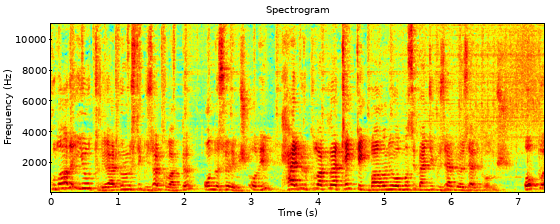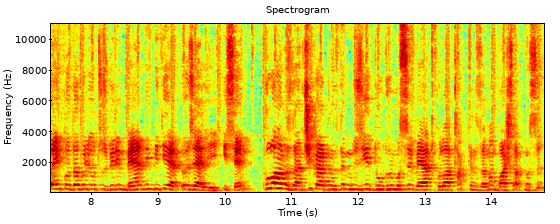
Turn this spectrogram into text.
Kulağa da iyi oturuyor. Ergonomisi de güzel kulaklığın. Onu da söylemiş olayım. Her bir kulaklığa tek tek bağlanıyor olması bence güzel bir özellik olmuş. Oppo Enco W31'in beğendiğim bir diğer özelliği ise kulağınızdan çıkardığınızda müziği durdurması veya kulağa taktığınız zaman başlatması.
